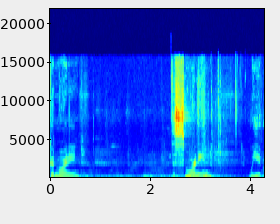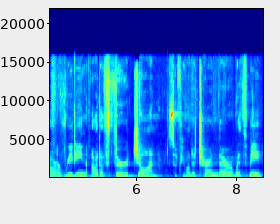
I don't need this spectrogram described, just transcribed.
Good morning. This morning, we are reading out of 3rd John. So if you want to turn there with me,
